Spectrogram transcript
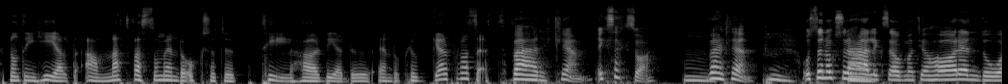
någonting helt annat fast som ändå också typ tillhör det du ändå pluggar på något sätt. Verkligen, exakt så. Mm. Verkligen. Och sen också det här liksom att jag har ändå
